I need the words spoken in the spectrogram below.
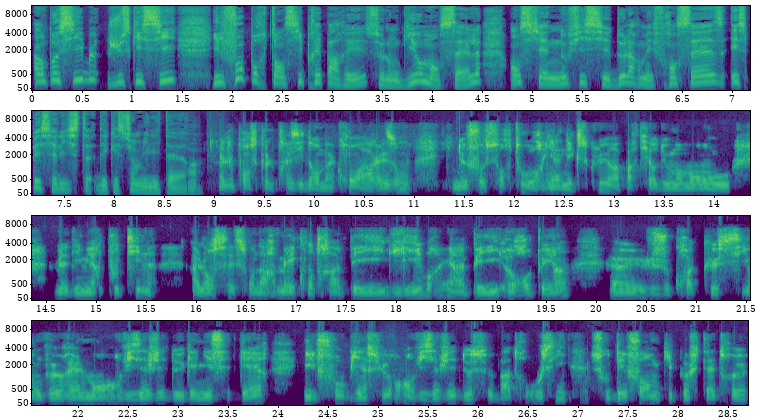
impossibles jusqu'ici. Il faut pourtant s'y préparer, selon Guillaume Ancel, ancien officier de l'armée française et spécialiste des questions militaires. Je pense que le président Macron a raison. Il ne faut surtout rien exclure à partir du moment où Vladimir Poutine a lancé son armée contre un pays libre et un pays européen. Euh, je crois que si on veut réellement envisager de gagner cette guerre, il faut bien sûr envisager de se battre aussi sous des formes qui peuvent être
